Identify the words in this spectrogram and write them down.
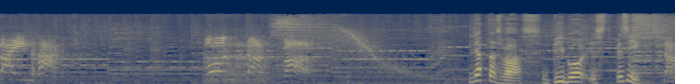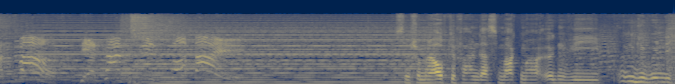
Beinhackt. Und das war's. Ja, das war's. Bibor ist besiegt. Das war's. Der Kampf ist vorbei. Ist dir schon mal aufgefallen, dass Magma irgendwie ungewöhnlich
